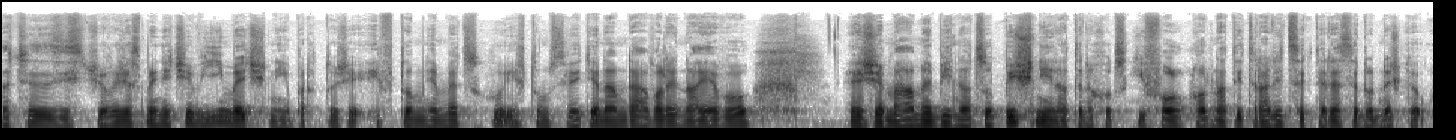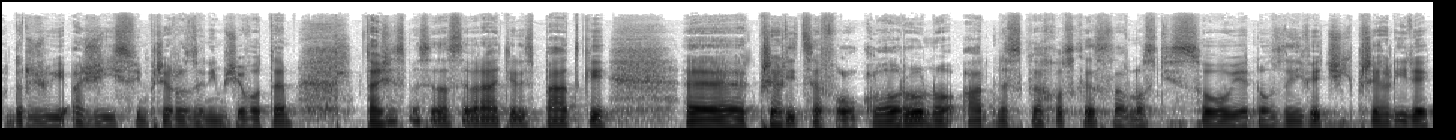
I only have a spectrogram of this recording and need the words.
začali zjistili, že jsme něčím výjimeční, protože i v tom Německu, i v tom světě nám dávali najevo, že máme být na co pišní, na ten chodský folklor, na ty tradice, které se do dneška udržují a žijí svým přirozeným životem. Takže jsme se zase vrátili zpátky eh, k přehlídce folkloru, no a dneska chodské slavnosti jsou jednou z největších přehlídek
